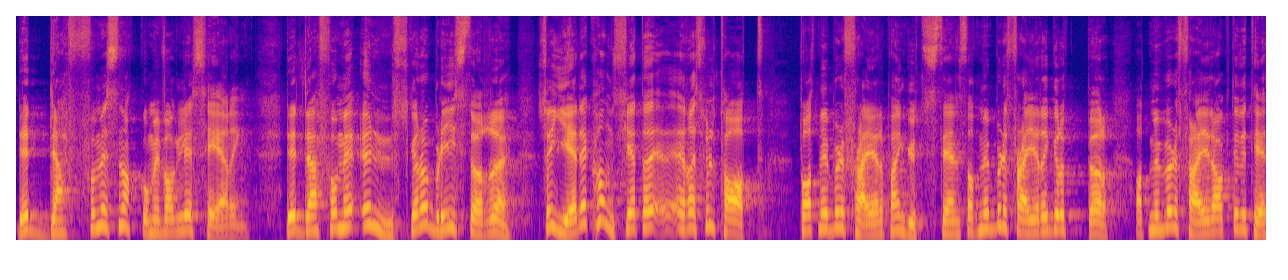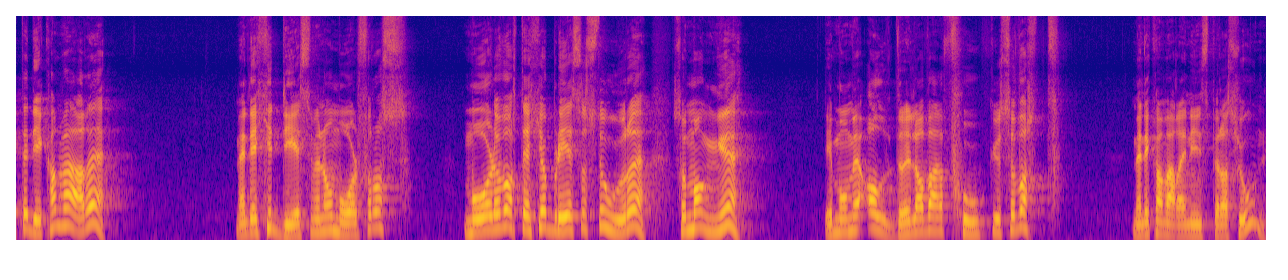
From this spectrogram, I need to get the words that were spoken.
Det er derfor vi snakker om evangelisering. Det er derfor vi ønsker å bli større. Så gir det kanskje et resultat på at vi blir flere på en gudstjeneste, at vi blir flere grupper, at vi blir flere aktiviteter. De kan være. Men det er ikke det som er noe mål for oss. Målet vårt er ikke å bli så store, så mange. Det må vi aldri la være fokuset vårt. Men det kan være en inspirasjon.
